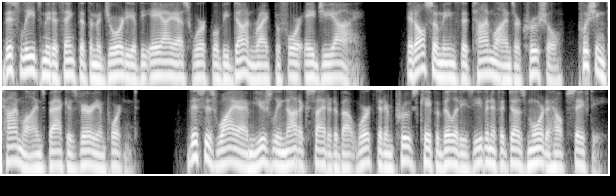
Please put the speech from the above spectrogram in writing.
This leads me to think that the majority of the AIS work will be done right before AGI. It also means that timelines are crucial, pushing timelines back is very important. This is why I am usually not excited about work that improves capabilities even if it does more to help safety.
